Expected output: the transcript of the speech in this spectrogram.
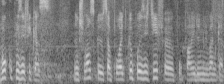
beaucoup plus efficace. Donc je pense que ça pourrait être que positif euh, pour Paris 2024.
